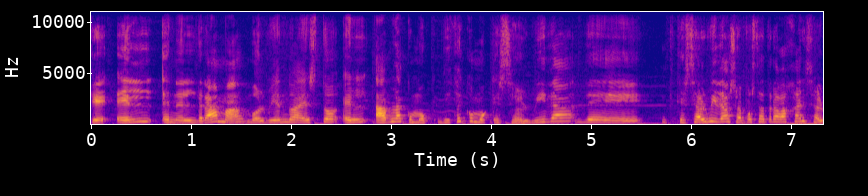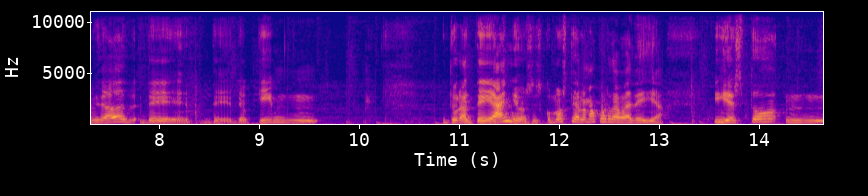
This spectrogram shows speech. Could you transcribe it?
que él en el drama, volviendo a esto, él habla como, dice como que se olvida de, que se ha olvidado, se ha puesto a trabajar y se ha olvidado de, de, de, Kim durante años. Es como, hostia, no me acordaba de ella. Y esto, mm,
